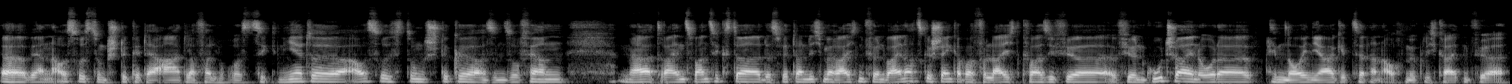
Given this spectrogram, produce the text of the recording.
äh, werden Ausrüstungsstücke der Adler verlost. Signierte Ausrüstungsstücke, also insofern, na, 23. Das wird dann nicht mehr reichen für ein Weihnachtsgeschenk, aber vielleicht quasi für, für einen Gutschein oder im neuen Jahr gibt's ja dann auch Möglichkeiten für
